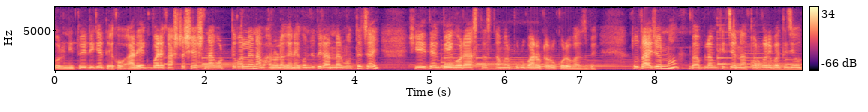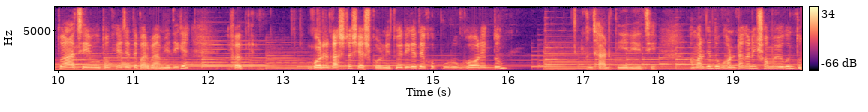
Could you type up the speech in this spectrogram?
করিনি। তো এদিকে দেখো, আর একবারে কাজটা শেষ না করতে পারলে না ভালো লাগে না। এখন যদি রান্নার মধ্যে যাই, সেই দেখবে এই ঘরে আস্তে আস্তে আমার পুরো বারোটার উপরে বাজবে। তো তাই জন্য ভাবলাম কি যে না তরকারি পাতি যেহেতু আছে, ও তো খেয়ে যেতে পারবে। আমি এদিকে ঘরের কাজটা শেষ করিনি। তো এদিকে দেখো পুরো ঘর একদম ঝাড় দিয়ে নিয়েছি। আমার কিন্তু ঘন্টাখানিক সময়ও কিন্তু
